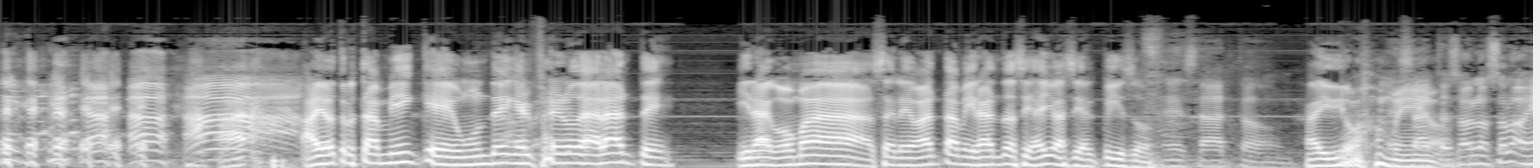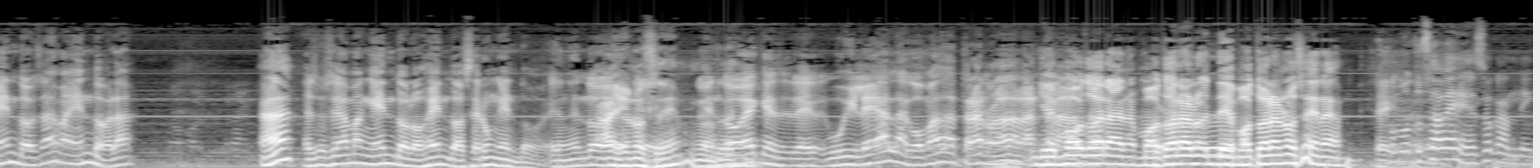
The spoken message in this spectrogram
parado. Ah, Hay otros también que hunden el freno de adelante y la goma se levanta mirando hacia ellos, hacia el piso. Exacto. Ay, Dios mío. Exacto. Eso son los, son los endos. Eso se llama endo, ¿verdad? ¿Ah? Eso se llaman endo, los endos, hacer un endo. El endo Ah, es, yo no sé, no endo sé. es que le huilean la goma de atrás, no la de adelante. Yo en la- motora, de motora no sé nada. Sí. ¿Cómo tú sabes eso, Candy?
